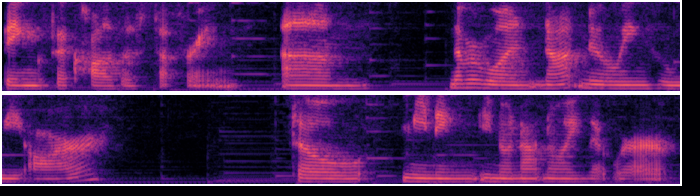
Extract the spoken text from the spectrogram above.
things that cause us suffering. Um, number one, not knowing who we are. So, meaning, you know, not knowing that we're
